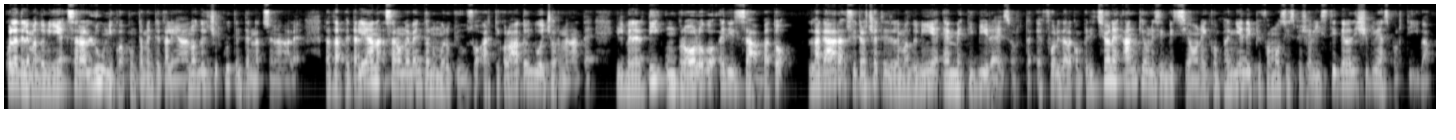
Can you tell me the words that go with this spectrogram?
Quella delle Madonie sarà l'unico appuntamento italiano del circuito internazionale. La tappa italiana sarà un evento a numero chiuso, articolato in due giornate. Il venerdì un prologo ed il sabato la gara sui tracciati delle Madonie MTB Resort e fuori dalla competizione anche un'esibizione in compagnia dei più famosi specialisti della disciplina sportiva.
